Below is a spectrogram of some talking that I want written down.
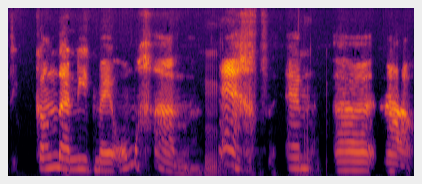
die kan daar niet mee omgaan. Nee. Echt. En, eh, nou,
